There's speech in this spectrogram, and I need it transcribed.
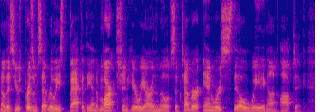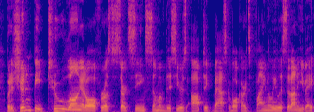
Now, this year's Prism set released back at the end of March, and here we are in the middle of September, and we're still waiting on Optic but it shouldn't be too long at all for us to start seeing some of this year's Optic basketball cards finally listed on eBay,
